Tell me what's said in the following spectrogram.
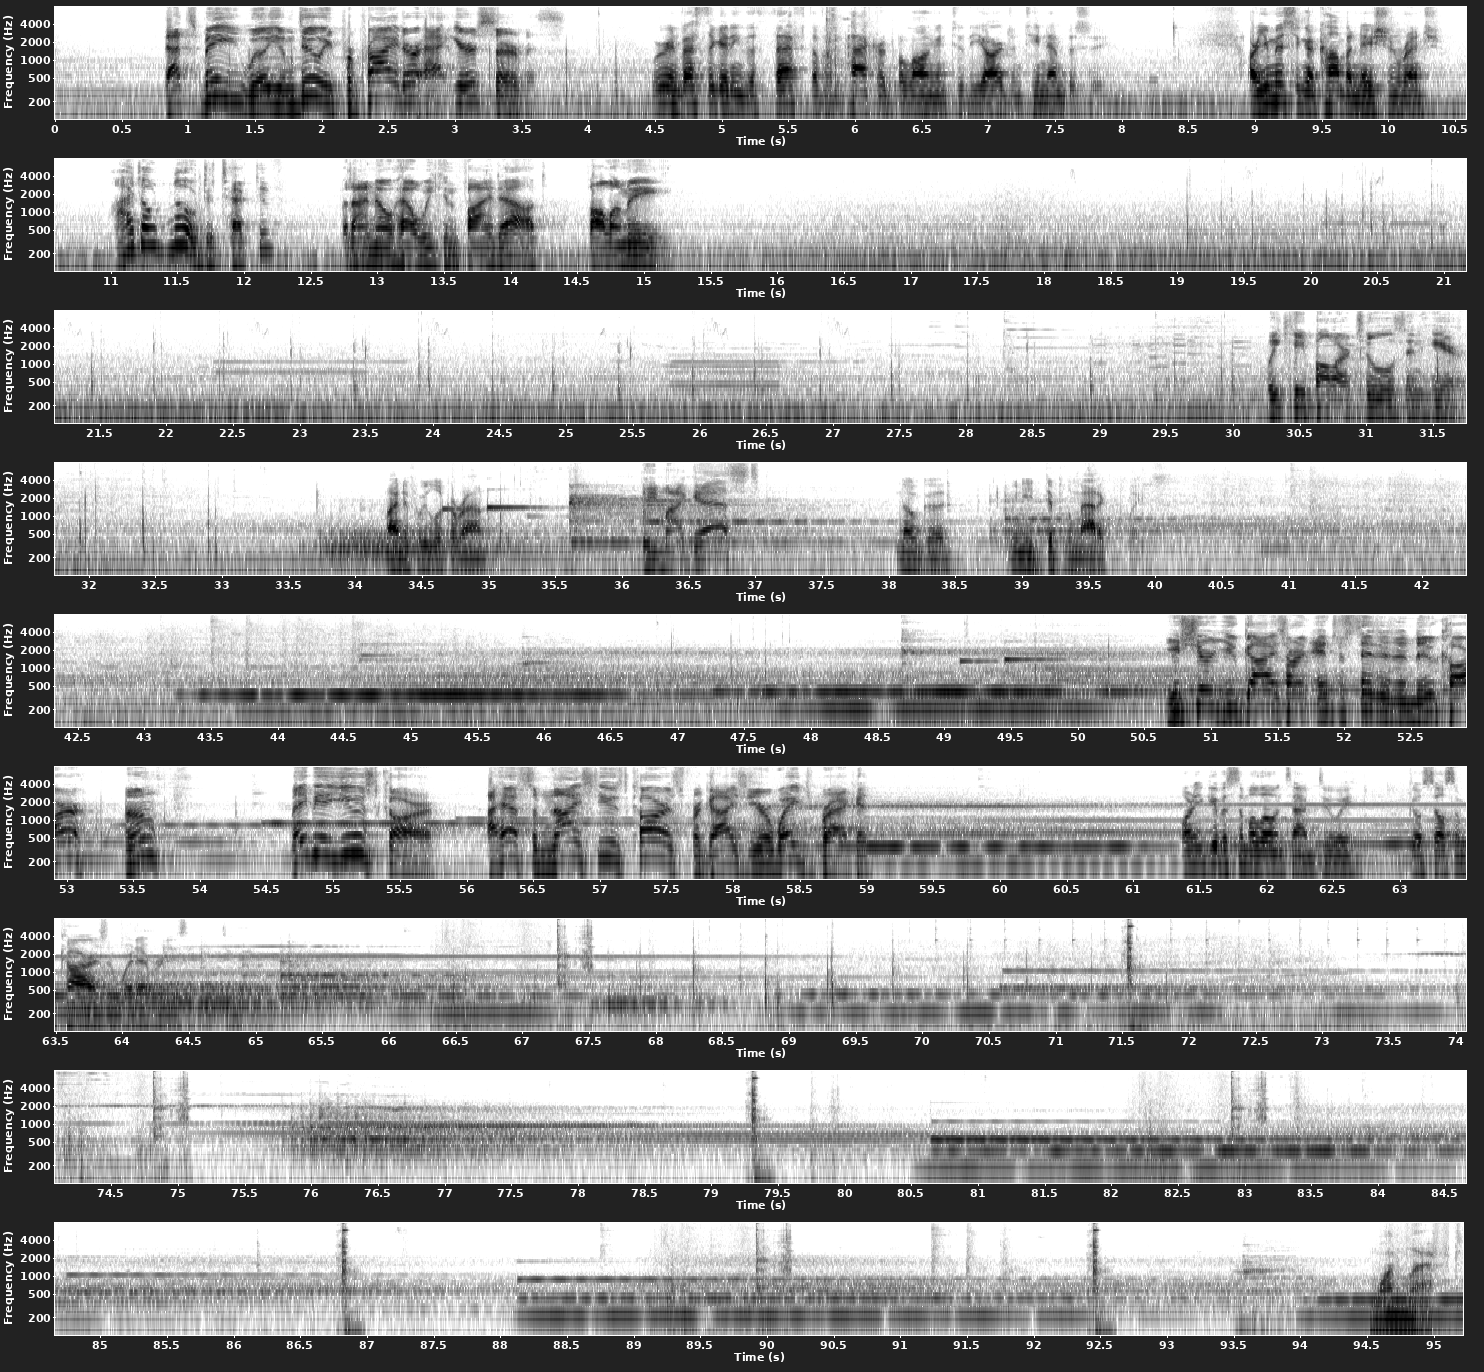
That's me, William Dewey, proprietor at your service. We're investigating the theft of a Packard belonging to the Argentine embassy. Are you missing a combination wrench? I don't know, Detective, but I know how we can find out. Follow me. We keep all our tools in here. Mind if we look around? Be my guest. No good. We need diplomatic You sure you guys aren't interested in a new car? Huh? Maybe a used car. I have some nice used cars for guys in your wage bracket. Why don't you give us some alone time, Dewey? Go sell some cars or whatever it is that you do. One left.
